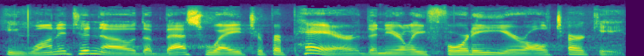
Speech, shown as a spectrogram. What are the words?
He wanted to know the best way to prepare the nearly 40 year old turkey.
